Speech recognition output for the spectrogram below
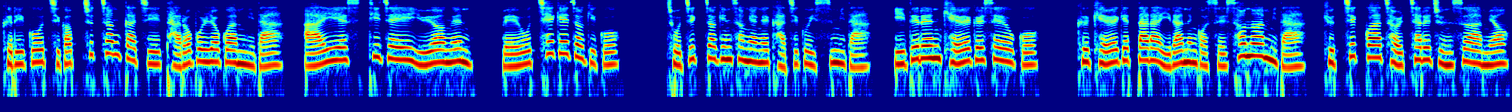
그리고 직업 추천까지 다뤄보려고 합니다. ISTJ 유형은 매우 체계적이고 조직적인 성향을 가지고 있습니다. 이들은 계획을 세우고 그 계획에 따라 일하는 것을 선호합니다. 규칙과 절차를 준수하며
